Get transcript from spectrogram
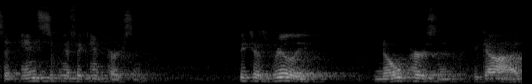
to insignificant person. Because really, no person to God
